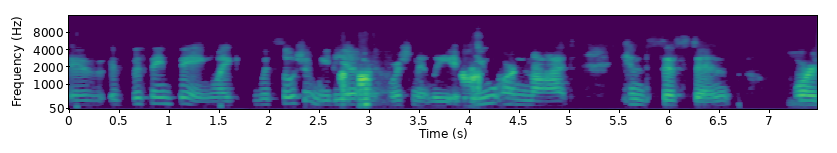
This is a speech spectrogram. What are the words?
is it's the same thing. Like with social media, unfortunately, if you are not consistent or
